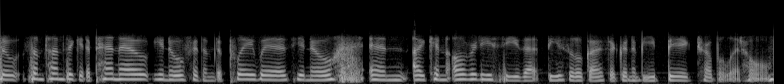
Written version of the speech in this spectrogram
So sometimes I get a pen out, you know, for them to play with, you know, and I can already see that these little guys are going to be big trouble at home.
